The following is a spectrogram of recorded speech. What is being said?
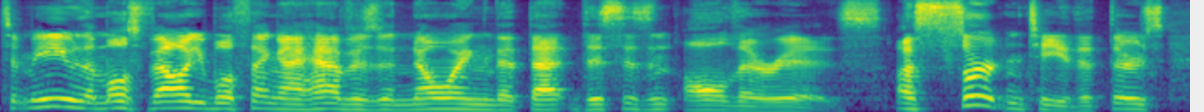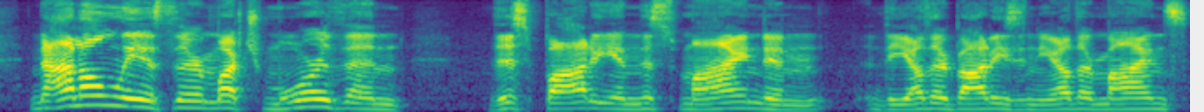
to me, the most valuable thing I have is a knowing that, that this isn't all there is. A certainty that there's, not only is there much more than this body and this mind and the other bodies and the other minds,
